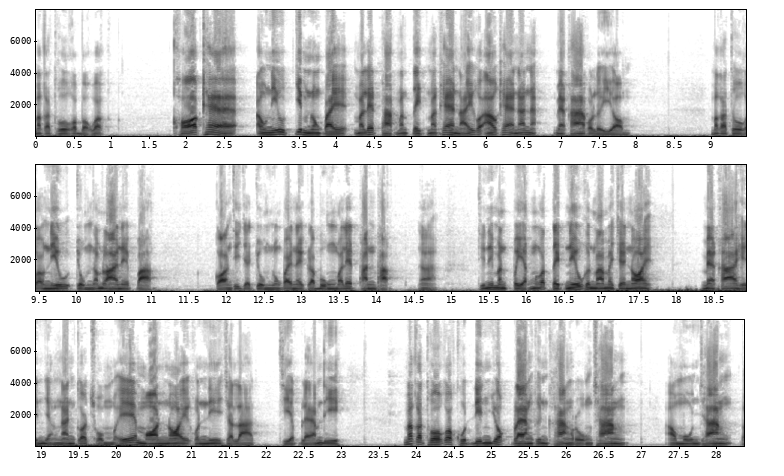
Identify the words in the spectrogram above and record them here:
มกะโทก็บอกว่า ขอแค่เอานิ้วจิ้มลงไปมเมล็ดผักมันติดมาแค่ไหนก็เอาแค่นั้นน่ะ แม่ค้าก็เลยยอม มกะโทก็เอานิ้วจุ่มน้ำลายในปาก ก่อนที่จะจุ่มลงไปในกระบุงมเมล็ดพันธุ์ผักนะทีนี้มันเปียกมันก็ติดนิ้วขึ้นมาไม่ใช่น้อย แม่ค้าเห็นอย่างนั้นก็ชม เอ๊ะมอนน้อยคนนี้ฉลาดเฉียบแหลมดีมกะโทก็ขุดดินยกแปลงขึ้นข้างโรงช้าง เอามูลช้างผ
